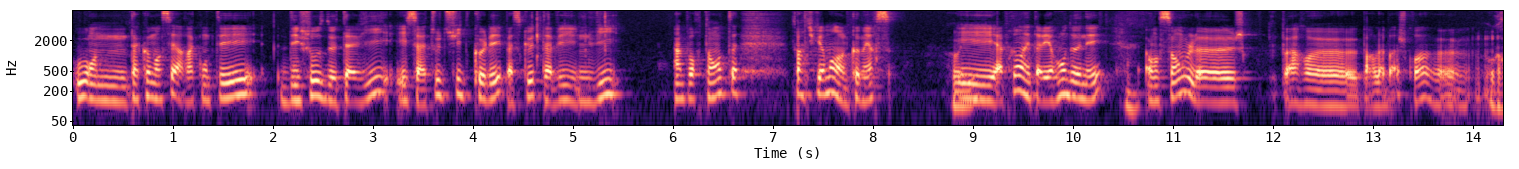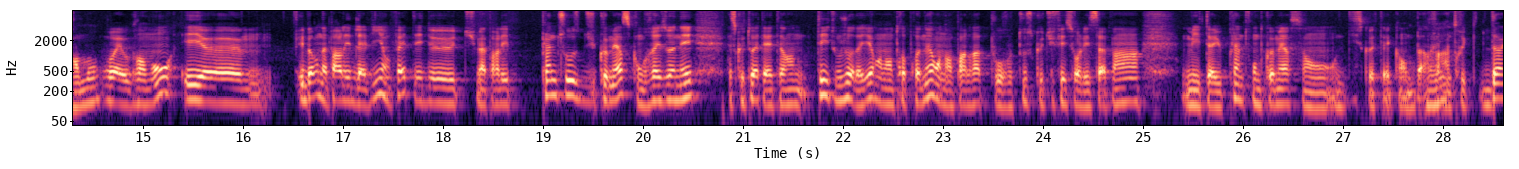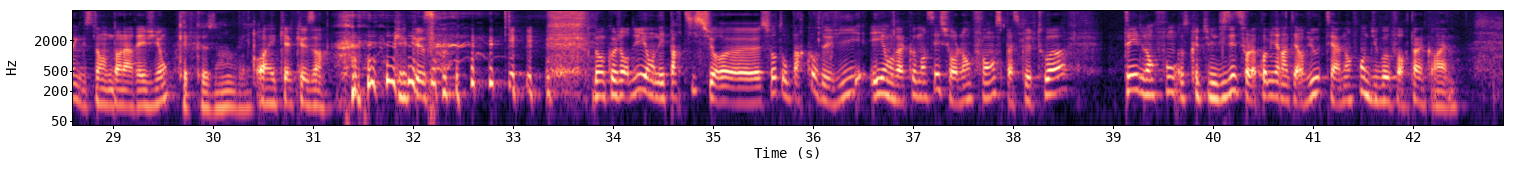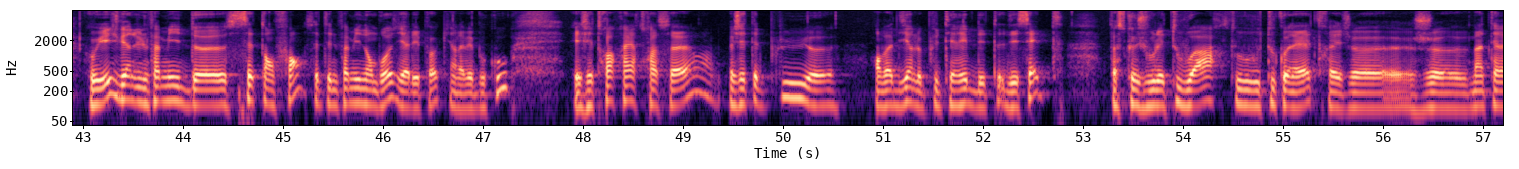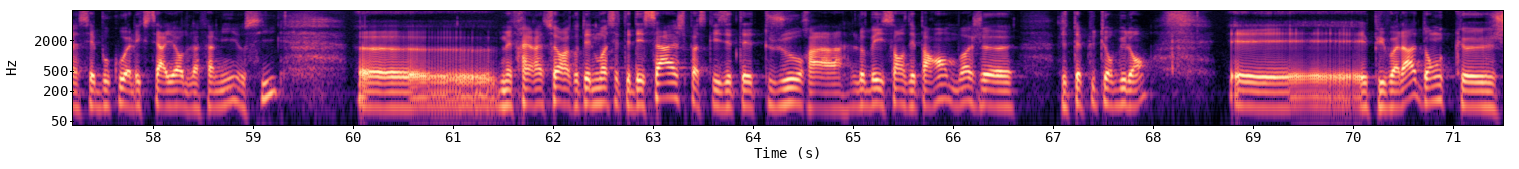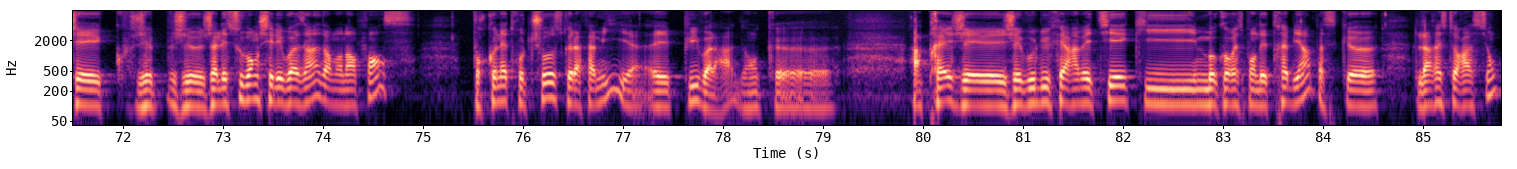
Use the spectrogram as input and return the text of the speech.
où on t'a commencé à raconter des choses de ta vie et ça a tout de suite collé parce que tu avais une vie importante, particulièrement dans le commerce. Oui. Et après, on est allé randonner ensemble euh, par, par là-bas, je crois. Au Grand Mont. Ouais, au Grand Mont. Et, et ben on a parlé de la vie en fait, et de, tu m'as parlé plein de choses du commerce qui ont résonné, parce que toi, tu es toujours d'ailleurs un entrepreneur, on en parlera pour tout ce que tu fais sur les sapins, mais tu as eu plein de fonds de commerce en discothèque, en bar, enfin un truc dingue dans, dans la région. Quelques-uns, oui. Ouais, quelques-uns. quelques-uns. Donc aujourd'hui, on est parti sur, euh, sur ton parcours de vie, et on va commencer sur l'enfance, parce que toi, tu es l'enfant, ce que tu me disais sur la première interview, tu es un enfant du Beaufortin quand même. Oui, je viens d'une famille de sept enfants. C'était une famille nombreuse, et à l'époque, il y en avait beaucoup. Et j'ai trois frères, trois sœurs. J'étais le plus, euh, on va dire, le plus terrible des, sept, parce que je voulais tout voir, tout, connaître, et je, m'intéressais beaucoup à l'extérieur de la famille aussi. Euh, mes frères et sœurs à côté de moi, c'était des sages, parce qu'ils étaient toujours à l'obéissance des parents. Moi, j'étais plus turbulent. Et, puis voilà, donc euh, j'allais souvent chez les voisins dans mon enfance pour connaître autre chose que la famille. Et puis voilà, donc euh, après j'ai voulu faire un métier qui me correspondait très bien parce que la restauration,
